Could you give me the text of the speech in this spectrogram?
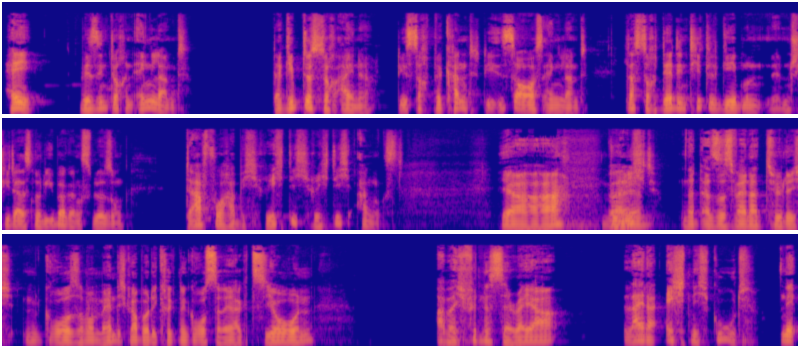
hey, wir sind doch in England. Da gibt es doch eine. Die ist doch bekannt. Die ist doch aus England. Lass doch der den Titel geben und, und Shida ist nur die Übergangslösung. Davor habe ich richtig, richtig Angst. Ja, Du weil, nicht? Also das wäre natürlich ein großer Moment. Ich glaube, die kriegt eine große Reaktion. Aber ich finde Saraya leider echt nicht gut. Nee,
